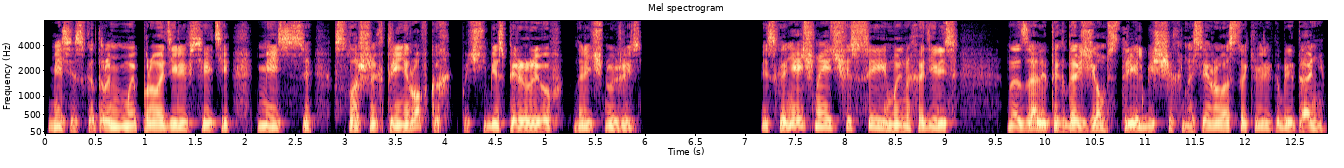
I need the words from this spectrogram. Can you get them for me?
вместе с которыми мы проводили все эти месяцы в сплошных тренировках, почти без перерывов на личную жизнь. Бесконечные часы мы находились на залитых дождем стрельбищах на северо-востоке Великобритании.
